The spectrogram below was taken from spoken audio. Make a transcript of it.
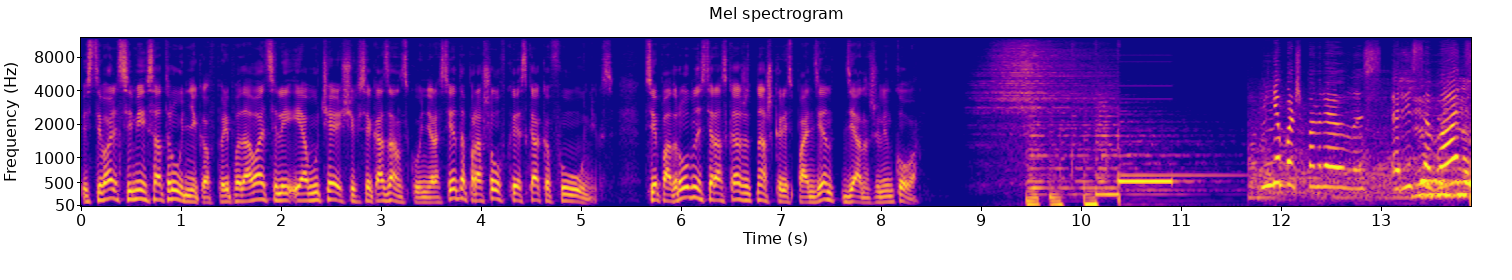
Фестиваль семей сотрудников, преподавателей и обучающихся Казанского университета прошел в КСК КФУ «Уникс». Все подробности расскажет наш корреспондент Диана Желенкова. Мне больше понравилось рисовать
